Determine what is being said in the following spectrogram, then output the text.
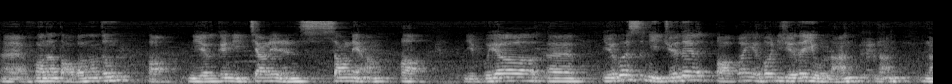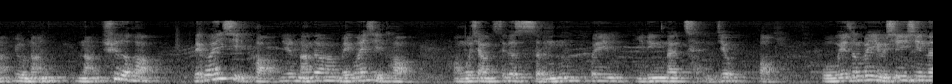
嗯，放在祷告当中好，你要跟你家里人商量啊，你不要呃，如果是你觉得祷告以后你觉得有难难难有难难去的话，没关系好，你难的没关系好，啊，我想这个神会一定来成就好。我为什么有信心呢？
